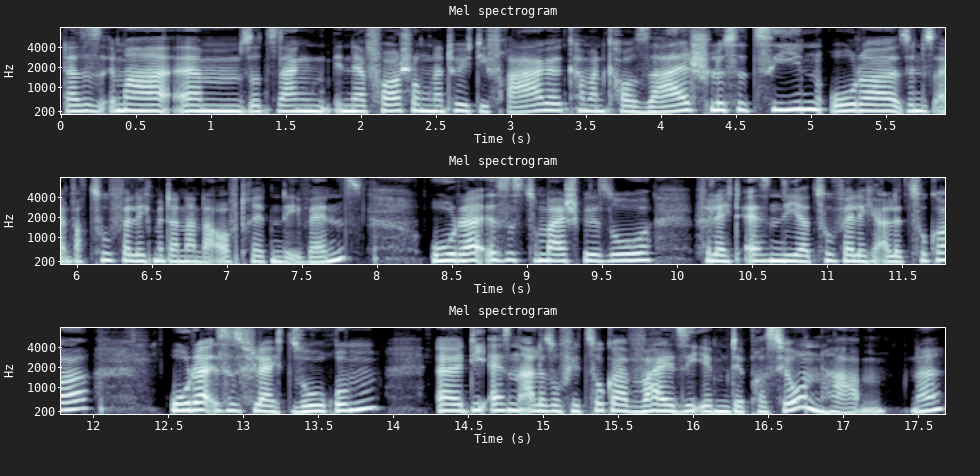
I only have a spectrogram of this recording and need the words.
Das ist immer ähm, sozusagen in der Forschung natürlich die Frage, kann man Kausalschlüsse ziehen oder sind es einfach zufällig miteinander auftretende Events? Oder ist es zum Beispiel so, vielleicht essen die ja zufällig alle Zucker. Oder ist es vielleicht so rum, äh, die essen alle so viel Zucker, weil sie eben Depressionen haben. Ne?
